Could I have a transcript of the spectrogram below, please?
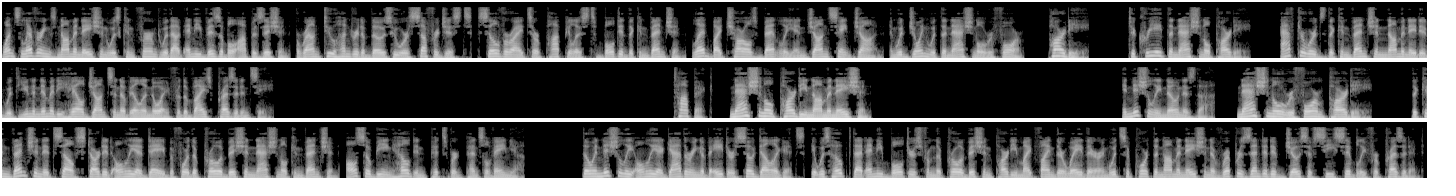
Once Levering's nomination was confirmed without any visible opposition, around 200 of those who were suffragists, Silverites or populists bolted the convention, led by Charles Bentley and John St. John, and would join with the National Reform Party to create the National Party. Afterwards the convention nominated with unanimity Hale Johnson of Illinois for the vice presidency. National Party nomination Initially known as the National Reform Party, the convention itself started only a day before the Prohibition National Convention, also being held in Pittsburgh, Pennsylvania. Though initially only a gathering of eight or so delegates, it was hoped that any bolters from the Prohibition Party might find their way there and would support the nomination of Representative Joseph C. Sibley for president.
